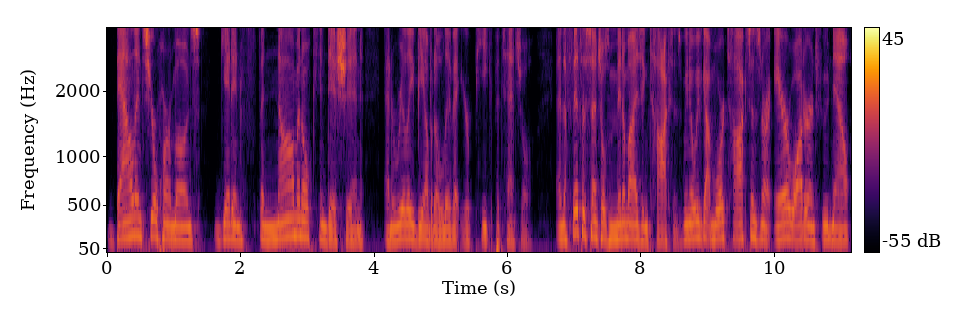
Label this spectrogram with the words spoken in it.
balance your hormones, get in phenomenal condition, and really be able to live at your peak potential. And the fifth essential is minimizing toxins. We know we've got more toxins in our air, water, and food now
